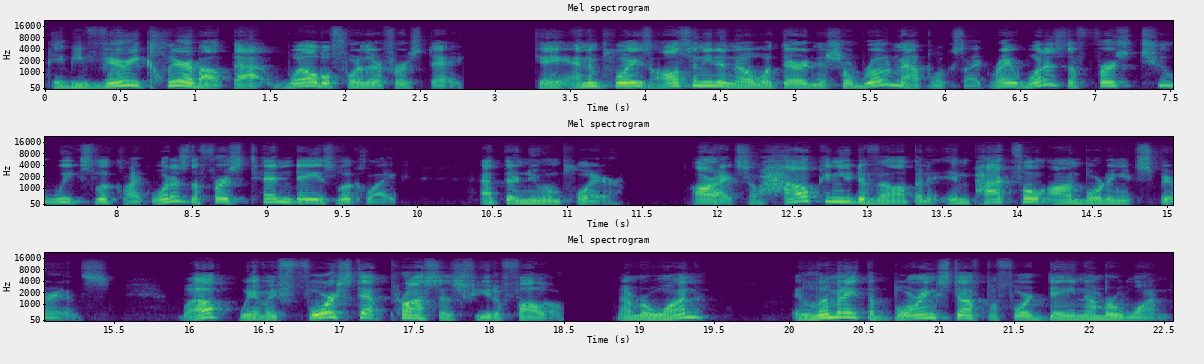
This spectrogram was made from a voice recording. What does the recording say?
Okay be very clear about that well before their first day. Okay and employees also need to know what their initial roadmap looks like right? What does the first two weeks look like? What does the first 10 days look like at their new employer? All right so how can you develop an impactful onboarding experience? Well we have a four step process for you to follow. Number one Eliminate the boring stuff before day number one.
